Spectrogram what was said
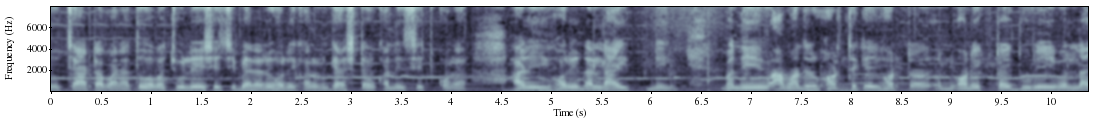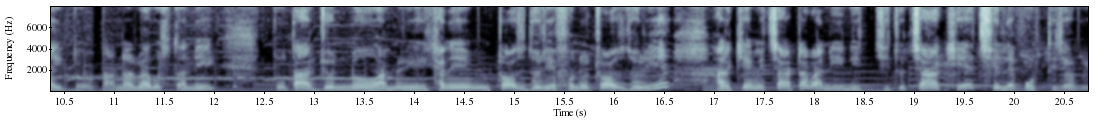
তো চাটা বানাতেও আবার চলে এসেছি বেড়ার ঘরে, কারণ গ্যাসটা ওখানে সেট করা আর এই ঘরে না লাইট নেই। মানে আমাদের ঘর থেকে এই ঘরটা অনেকটাই দূরে, এবার লাইটও টানার ব্যবস্থা নেই। তো তার জন্য আমি এখানে টর্চ ধরিয়ে, ফোনে টর্চ ধরিয়ে আর কি আমি চাটা বানিয়ে নিচ্ছি। তো চা খেয়ে ছেলে পড়তে যাবে।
